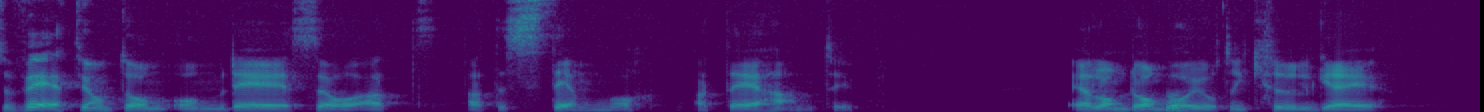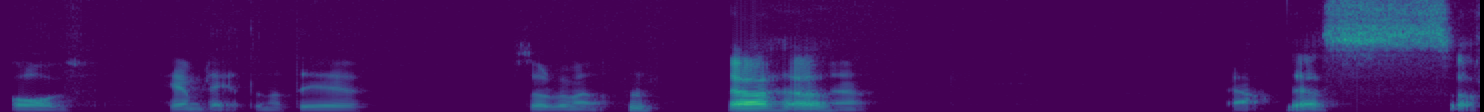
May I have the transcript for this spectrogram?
så vet jag inte om, om det är så att, att det stämmer att det är han typ. Eller om de bara har Mm. gjort en kul grej av hemligheten. Att det är... Förstår du vad jag menar? Ja, ja. Ja. Ja. Är så.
